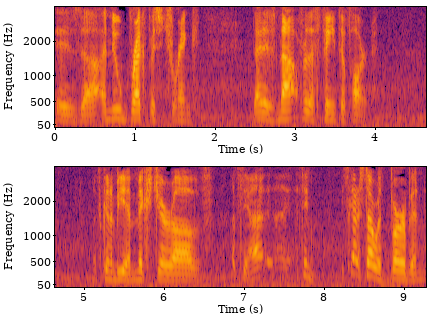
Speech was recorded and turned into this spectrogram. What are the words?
is uh, a new breakfast drink that is not for the faint of heart. It's going to be a mixture of. Let's see. I, I think it's got to start with bourbon.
